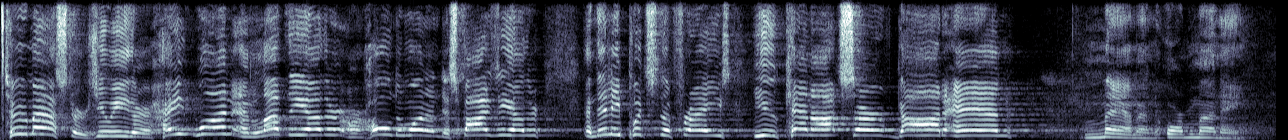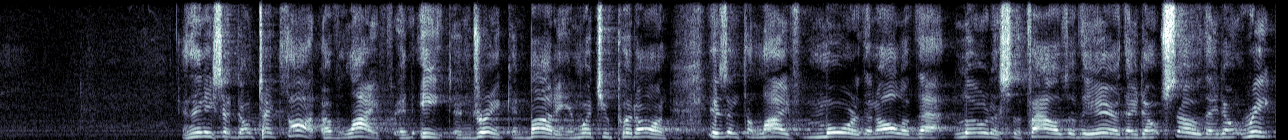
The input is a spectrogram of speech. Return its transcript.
two masters. You either hate one and love the other, or hold to one and despise the other. And then he puts the phrase, You cannot serve God and mammon or money. And then he said, Don't take thought of life and eat and drink and body and what you put on. Isn't the life more than all of that? Notice the fowls of the air, they don't sow, they don't reap,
